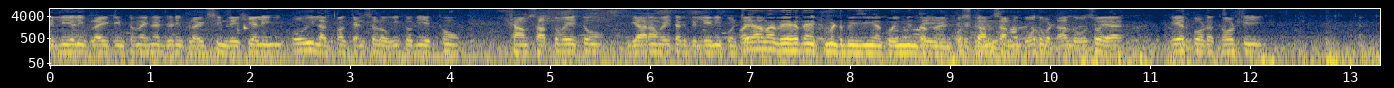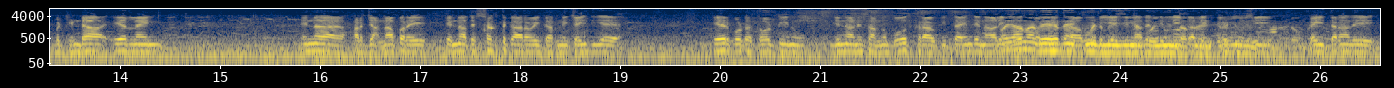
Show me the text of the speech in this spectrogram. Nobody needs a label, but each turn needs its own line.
ਦਿੱਲੀ ਵਾਲੀ flight international ਜਿਹੜੀ flight ਸੀ ਮਲੇਸ਼ੀਆ ਵਾਲੀ ਉਹ ਵੀ ਲਗਭਗ ਕੈਨਸਲ ਹੋ ਗਈ ਕਿਉਂਕਿ ਇੱਥੋਂ ਸ਼ਾਮ 7 ਵਜੇ ਤੋਂ 11 ਵਜੇ ਤੱਕ ਦਿੱਲੀ ਨਹੀਂ ਪਹੁੰਚਿਆ
ਮੈਂ ਵੇਖਦਾ 1 ਮਿੰਟ ਬਿਜ਼ੀ ਆ ਕੋਈ ਨਹੀਂ
ਦੱਸਦਾ ਉਸ ਕਾਰਨ ਸਾਨੂੰ ਬਹੁਤ ਵੱਡਾ ਲੋਸ ਹੋਇਆ। ਹੈ 에어ਪੋਰਟ ਅਥਾਰਟੀ ਬਠਿੰਡਾ 에ਅਰਲਾਈਨ ਇਹਨਾਂ ਹਰਜਾਨਾ ਭਰੇ ਇਹਨਾਂ ਤੇ ਸਖਤ ਕਾਰਵਾਈ ਕਰਨੀ ਚਾਹੀਦੀ ਹੈ। 에어ਪੋਰਟ ਅਥਾਰਟੀ ਨੂੰ ਜਿਨ੍ਹਾਂ ਨੇ ਸਾਨੂੰ ਬਹੁਤ ਖਰਾਬ ਕੀਤਾ ਇਹਦੇ ਨਾਲ ਹੀ
ਮੈਂ ਵੇਖਦਾ
1
ਮਿੰਟ
ਬਿਜ਼ੀ
ਆ ਕੋਈ ਨਹੀਂ ਦੱਸਦਾ
ਇੰਟਰਵਿਊ ਕਈ ਤਰ੍ਹਾਂ ਦੇ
